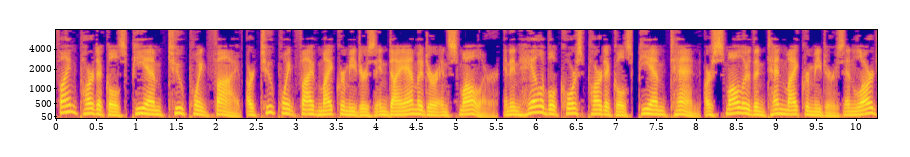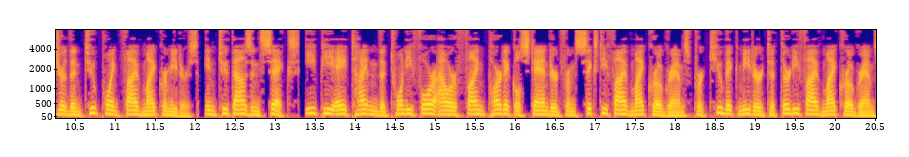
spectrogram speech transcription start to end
Fine particles PM 2.5 are 2.5 micrometers in diameter and smaller, and inhalable coarse particles PM 10 are smaller than 10 micrometers and larger than 2.5 micrometers. In 2006, EPA tightened the 24-hour fine particle standard from 65 micrograms per cubic meter to 35 micrograms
